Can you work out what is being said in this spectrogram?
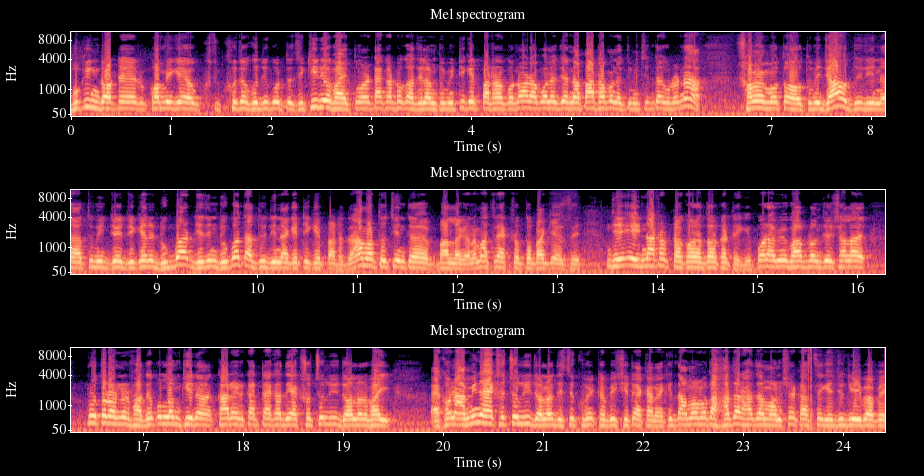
বুকিং ডটের কমে গিয়ে খোঁজাখুঁজি করতেছি। কিরে ভাই, তোমার টাকা টোকা দিলাম, তুমি টিকিট পাঠাও কেন? ওরা বলে যে, না, পাঠাবো না, তুমি চিন্তা করো না। সময় মতো তুমি যাও, দুই দিন তুমি যে, যেখানে ঢুকবা, যেদিন ঢুকবা, তার দুই দিন আগে টিকিট পাঠাতে আমার তো চিন্তা ভালো লাগে না, মাত্র এক সপ্তাহ বাকি আছে। যে, এই নাটকটা করার দরকার থেকে পরে আমি ভাবলাম যে, শালায় প্রতারণের ফাঁদে পড়লাম কি না কারের কার টাকা দিয়ে একশো চল্লিশ ডলার ভাই এখন আমি না একশো চল্লিশ ডলার দিচ্ছি খুব একটা বেশি টাকা না, কিন্তু আমার মতো হাজার হাজার মানুষের কাছ থেকে যদি এইভাবে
